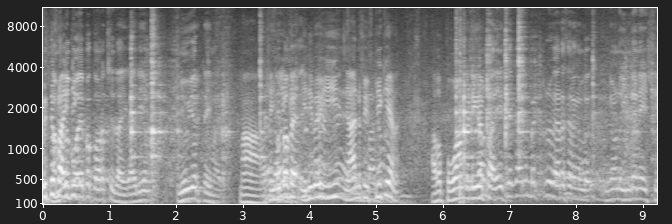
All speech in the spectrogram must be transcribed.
With flight. പോയപ്പോ കുറച്ച് ഇതായി കാര്യം ന്യൂ ഇയർ ടൈം ആയിരുന്നു ആ പക്ഷെ ഇതിപ്പോ ഇതിപ്പോ ഈ ഞാൻ ഫിഫ്റ്റിക്കാണ് അപ്പൊ പോവാൻ വേണ്ടി ബെറ്റർ വേറെ സ്ഥലങ്ങളിൽ ഇന്തോനേഷ്യ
